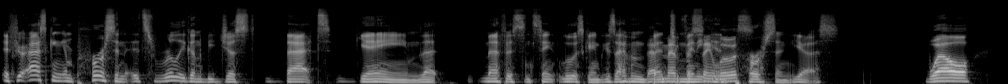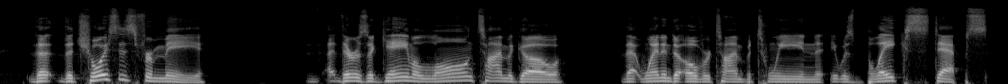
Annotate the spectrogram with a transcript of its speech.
if you're asking in person, it's really going to be just that game, that Memphis and St. Louis game, because I haven't That been to many St. in Louis? person. Yes. Well, the the choices for me, there was a game a long time ago that went into overtime between it was Blake Stepp's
